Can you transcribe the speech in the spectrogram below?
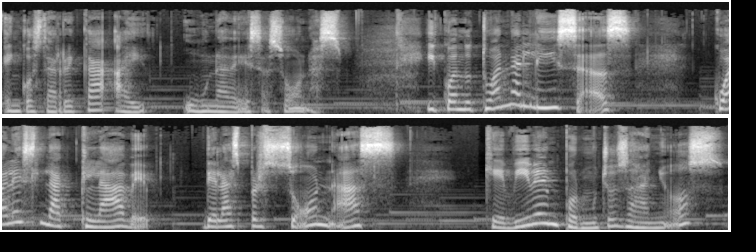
en Costa Rica hay una de esas zonas. Y cuando tú analizas cuál es la clave de las personas que viven por muchos años,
